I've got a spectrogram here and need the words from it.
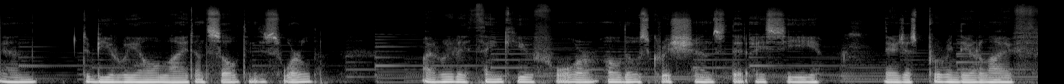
and to be real light and salt in this world. I really thank you for all those Christians that I see they're just pouring their life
